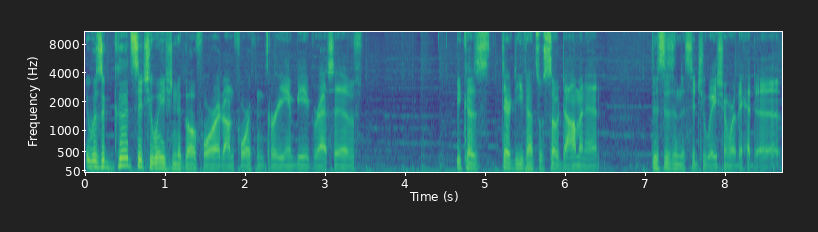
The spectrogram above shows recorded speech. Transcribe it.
it was a good situation to go for it on fourth and three and be aggressive because their defense was so dominant. This isn't a situation where they had to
